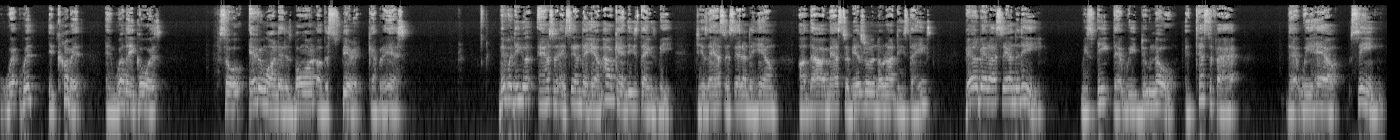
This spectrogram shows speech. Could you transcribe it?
whither it cometh and whither it goeth. So everyone that is born of the Spirit, capital S. Nicodemus answered and said unto him, How can these things be? Jesus answered and said unto him, Art thou a master of Israel, know not these things? Verily, verily, I say unto thee, we speak that we do know and testify that we have seen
